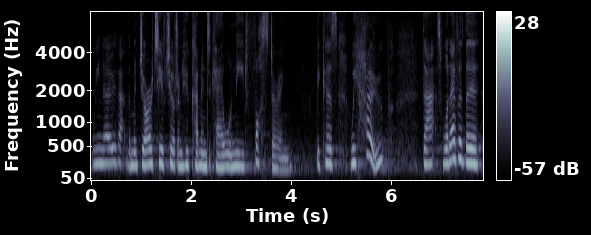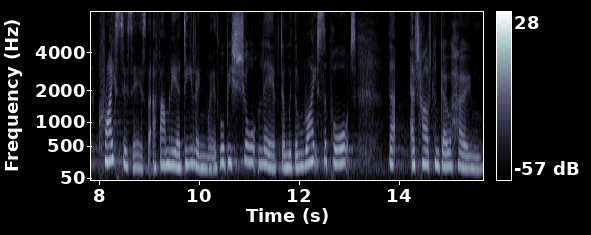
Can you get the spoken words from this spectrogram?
We know that the majority of children who come into care will need fostering because we hope that whatever the crisis is that a family are dealing with will be short lived and with the right support that a child can go home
